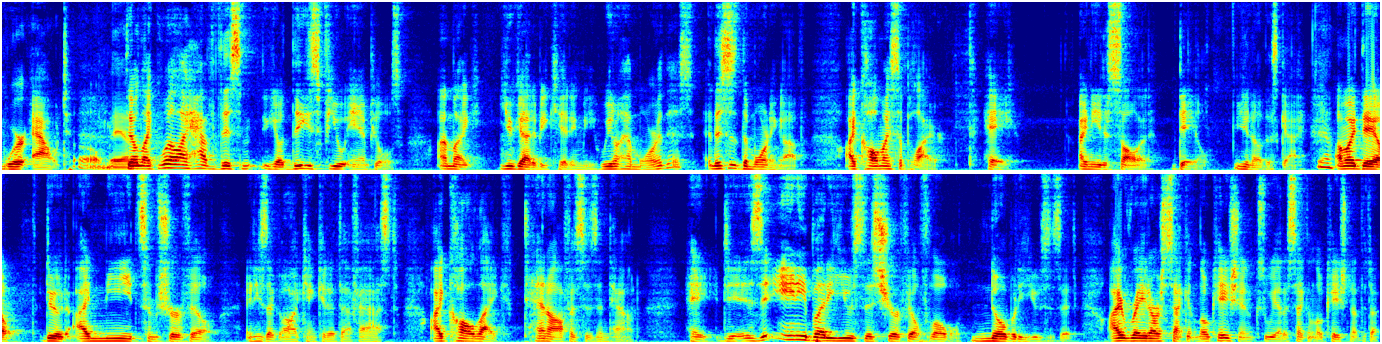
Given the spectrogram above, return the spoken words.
We're out. Oh man. They're like, well, I have this, you know, these few ampules. I'm like, you got to be kidding me. We don't have more of this? And this is the morning of. I call my supplier. Hey, I need a solid Dale. You know this guy. Yeah. I'm like, Dale, dude, I need some Surefill. And he's like, oh, I can't get it that fast. I call like 10 offices in town. Hey, does anybody use this Surefill Flowable? Nobody uses it. I raid our second location because we had a second location at the time.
